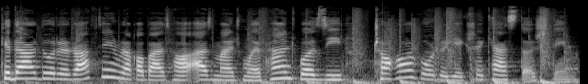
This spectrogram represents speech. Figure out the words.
که در دور رفت این رقابت ها از مجموعه پنج بازی چهار برد و یک شکست داشتیم.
